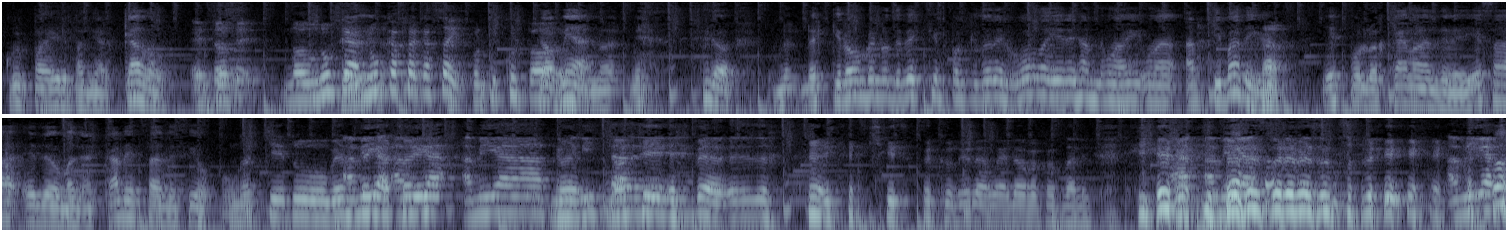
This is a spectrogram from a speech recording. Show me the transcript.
culpa del patriarcado. Entonces, no, nunca, Sí. nunca fracasáis, porque es culpa de otro. mira, no, mira, no, no- no es que los hombres no te pesquen porque tú eres gorda y eres una, una antipática. Es por los cánones de belleza heteropatriarcales establecidos. pues. No es que tu mente, amiga, ¿cachai? amiga, amiga No, feminista. no es que, de- espera, eh, que se me ocurrió una no recordarle. Ah, amiga. Me censuré, me censuré. Amiga,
